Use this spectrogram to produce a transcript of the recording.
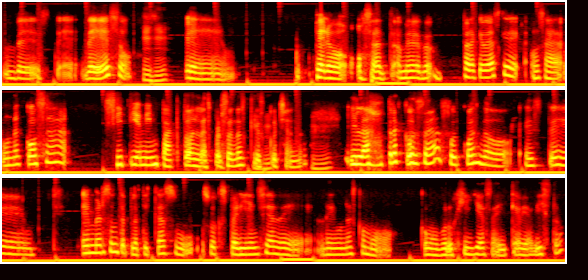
de este de eso. Eh, pero, o sea, para que veas que, o sea, una cosa sí tiene impacto en las personas que escuchan, Y la otra cosa fue cuando este Emerson te platica su, su experiencia de, de, unas como, como brujillas ahí que había visto.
